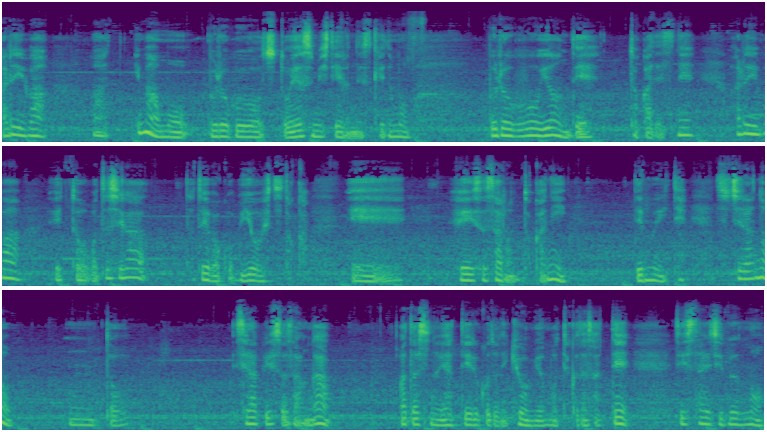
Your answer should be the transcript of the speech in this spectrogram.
あるいは、まあ、今はもうブログをちょっとお休みしているんですけれどもブログを読んでとかですね。あるいは、えっと、私が例えばこう美容室とか、えー、フェイスサロンとかに出向いてそちらのうんとセラピストさんが私のやっていることに興味を持ってくださって実際自分も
